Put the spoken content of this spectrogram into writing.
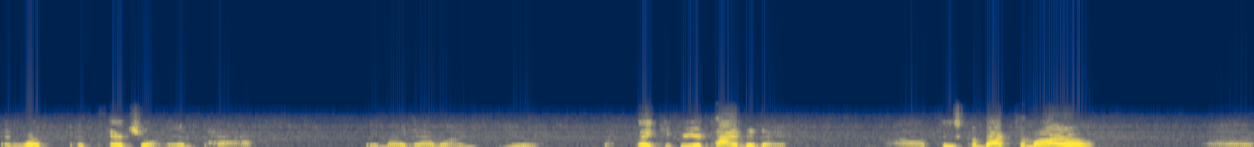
and what potential impact they might have on you. Thank you for your time today. Uh, please come back tomorrow, uh,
